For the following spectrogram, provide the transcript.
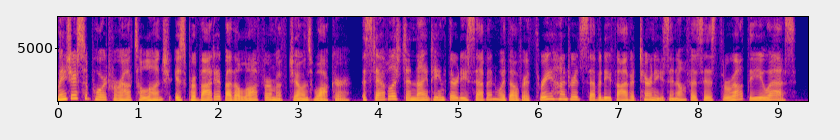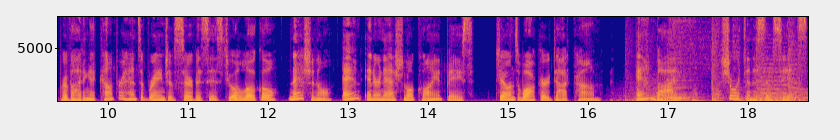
Major support for Out to Lunch is provided by the law firm of Jones Walker, established in 1937 with over 375 attorneys in offices throughout the U.S., providing a comprehensive range of services to a local, national, and international client base. JonesWalker.com. And by Short and Associates,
